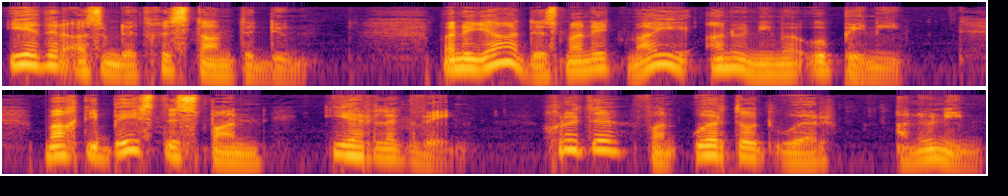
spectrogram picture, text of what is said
eerder as om dit gestand te doen. Maar nou ja, dis maar net my anonieme opinie. Mag die beste span eerlik wen. Groete van oor tot oor anoniem.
